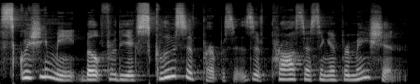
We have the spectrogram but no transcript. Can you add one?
Squishy meat built for the exclusive purposes of processing information.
